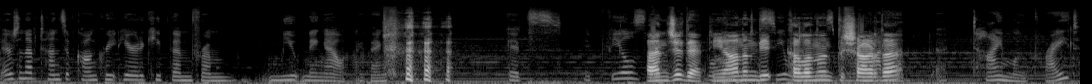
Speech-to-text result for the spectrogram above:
There's enough tons of concrete here to keep them from mutinying out, I think. it's it feels like Bence de dünyanın di- kalanı dışarıda time loop, right?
